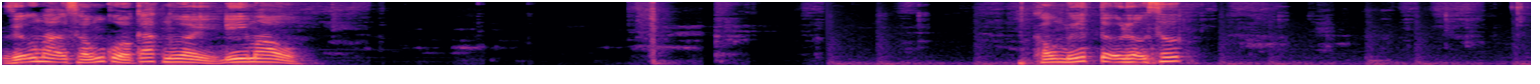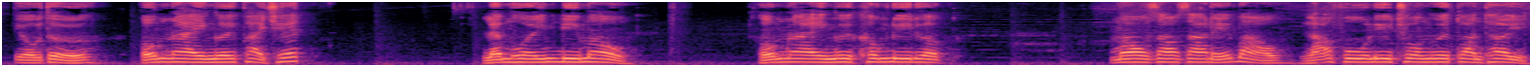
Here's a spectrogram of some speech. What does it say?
Giữ mạng sống của các người, đi mau. Không biết tự lượng sức. Tiểu tử, hôm nay ngươi phải chết. Lâm Huynh đi mau. Hôm nay ngươi không đi được. Mau giao ra đế bảo, lão phu lưu cho ngươi toàn thầy.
